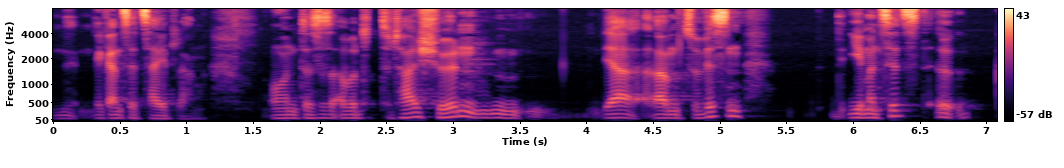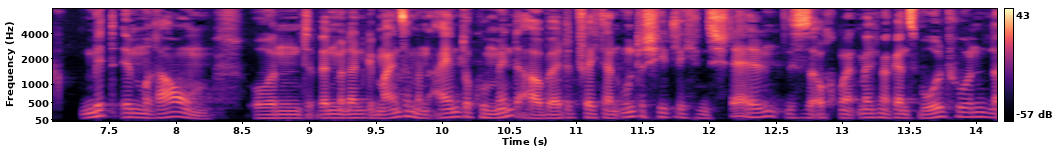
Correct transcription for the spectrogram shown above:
eine ganze Zeit lang. Und das ist aber total schön, ja, ähm, zu wissen, jemand sitzt äh, mit im Raum. Und wenn man dann gemeinsam an einem Dokument arbeitet, vielleicht an unterschiedlichen Stellen, ist es auch manchmal ganz wohltuend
